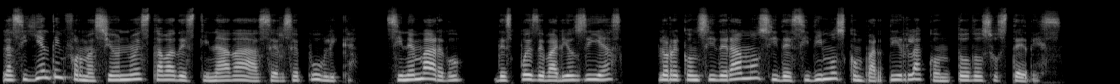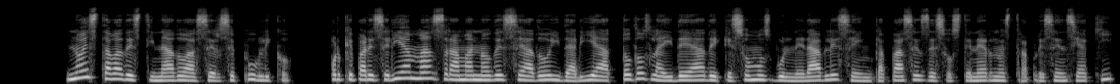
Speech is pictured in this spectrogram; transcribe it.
La siguiente información no estaba destinada a hacerse pública. Sin embargo, después de varios días, lo reconsideramos y decidimos compartirla con todos ustedes. No estaba destinado a hacerse público, porque parecería más drama no deseado y daría a todos la idea de que somos vulnerables e incapaces de sostener nuestra presencia aquí,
